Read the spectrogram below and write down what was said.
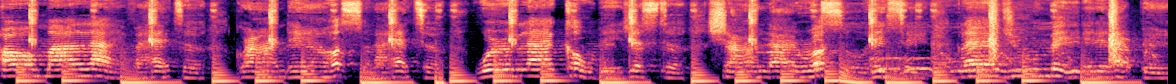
All my life I had to grind and hustle. I had to work like Kobe just to shine like Russell. They say, glad you made it happen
